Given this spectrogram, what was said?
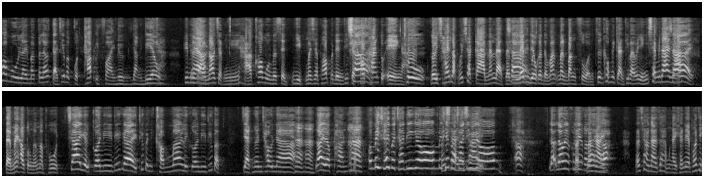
ข้อมูลอะไรมาก็แล้ว แต่ที่มากดทับอีกฝ่ายหนึ่งอย่างเดียวค่ะพี่แมวนะคะนอกจากนี้หาข้อมูลมาเสร็จหยิบมาเฉพาะประเด็นที่จะใช่เข้าข้างตัวเองอะถูกโดยใช้หลักวิชาการนั่นแหละ แต่เป็นใช่เล่มเดียวกันแต่ว่ามันบางส่วน ซึ่งเขามีการอธิบายว่าอย่างนี้ใช้ไม่ได้นะใช่แต่ไม่เอาตรงนั้นมาพูด ใช่อย่างกรณีนี้ไงที่เป็นขำมากเลยกรณีที่แบบแจกเงินชาวนาฮะฮะไล่ละพันฮะว่าไม่ใช่ประชานิยม ไม่ใช่ไม่ใช่ประชานิยมอะ แล้วแล้วเขาเรียกอะไรแล้วไงคะ แล้วชาวนาจะทำไงคะเนี่ย เพราะจ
